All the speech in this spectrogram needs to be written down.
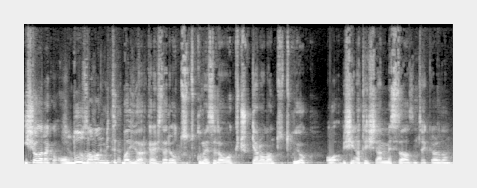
iş olarak olduğu zaman bir tık bayıyor arkadaşlar. O tutku mesela o küçükken olan tutku yok. O bir şeyin ateşlenmesi lazım tekrardan.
